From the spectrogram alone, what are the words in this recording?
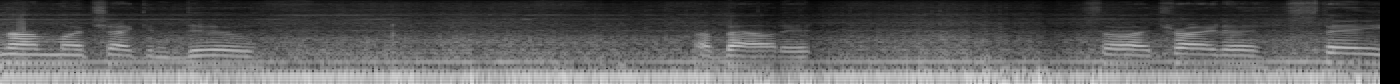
not much I can do about it. So I try to stay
